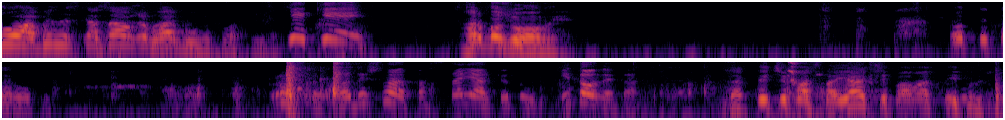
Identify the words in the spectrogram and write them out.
Що, аби не сказав, щоб гарбузу хватило. Який? Гарбузовий. Що ти торопиш? Просто подійшла постоять отут. І то не так. Так ти чи постоять, чи помогти прийшла?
